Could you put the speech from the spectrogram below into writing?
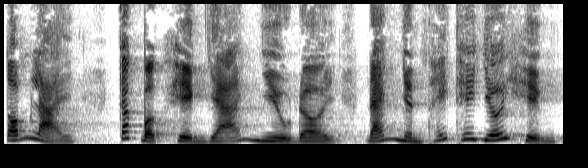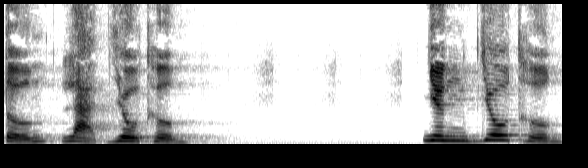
Tóm lại, các bậc hiền giả nhiều đời đã nhìn thấy thế giới hiện tượng là vô thường. Nhưng vô thường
